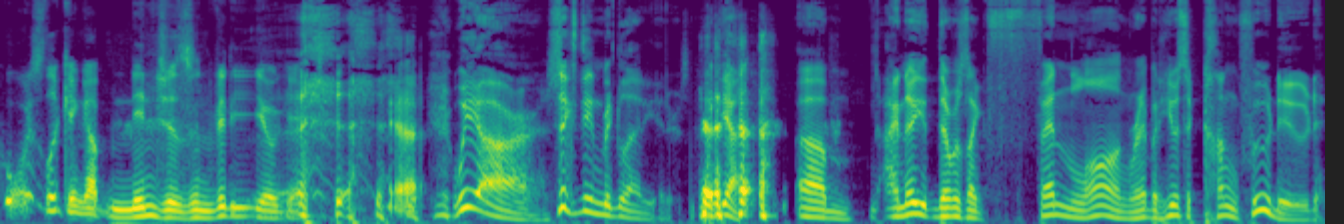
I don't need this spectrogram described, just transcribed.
who was looking up ninjas in video games? we are 16 big gladiators. But yeah, um, I know you, there was like Fen Long, right? But he was a kung fu dude.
